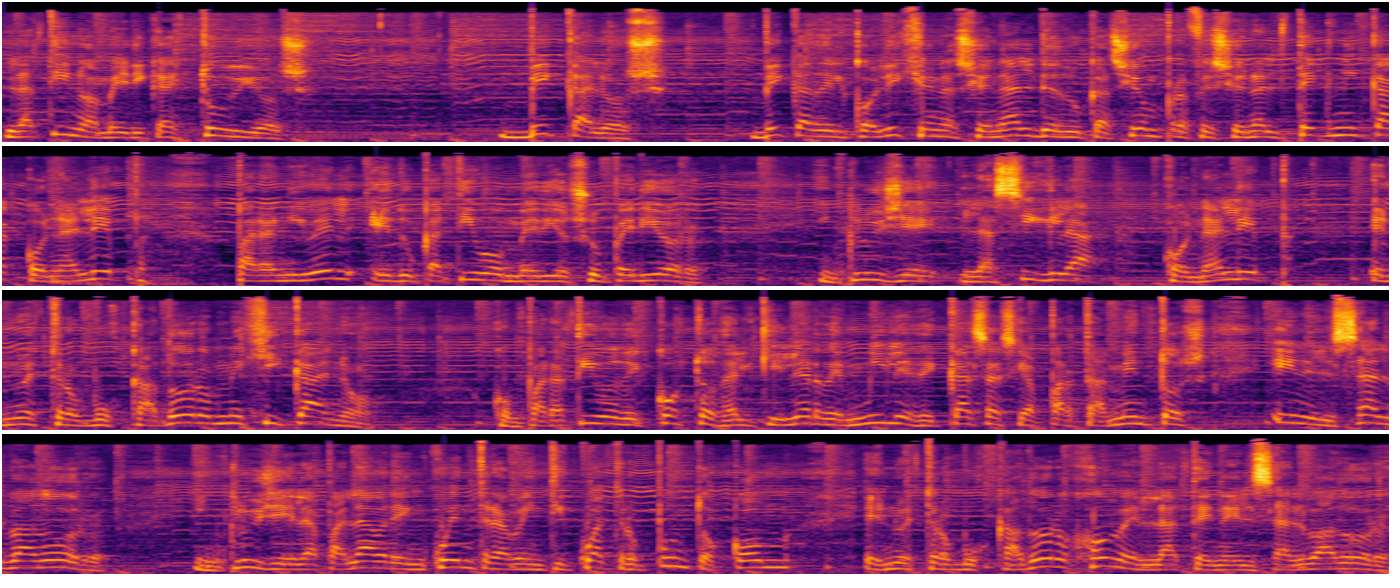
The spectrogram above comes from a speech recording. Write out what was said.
Latinoamérica Estudios. Bécalos beca del Colegio Nacional de Educación Profesional Técnica con ALEP para nivel educativo medio superior. Incluye la sigla CONALEP en nuestro buscador mexicano. Comparativo de costos de alquiler de miles de casas y apartamentos en El Salvador. Incluye la palabra encuentra24.com en nuestro buscador JovenLat en El Salvador.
